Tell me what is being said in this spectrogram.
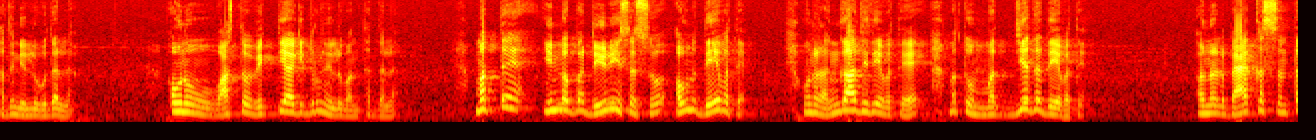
ಅದು ನಿಲ್ಲುವುದಲ್ಲ. ಅವನು ವಾಸ್ತವ ವ್ಯಕ್ತಿಯಾಗಿದ್ದರೂ ನಿಲ್ಲುವಂಥದ್ದಲ್ಲ. ಮತ್ತು ಇನ್ನೊಬ್ಬ ಡ್ಯೂನೀಸಸ್ಸು ಅವನು ದೇವತೆ, ಅವನು ರಂಗಾದಿ ದೇವತೆ ಮತ್ತು ಮದ್ಯದ ದೇವತೆ. ಅವನನ್ನು ಬ್ಯಾಕಸ್ ಅಂತ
